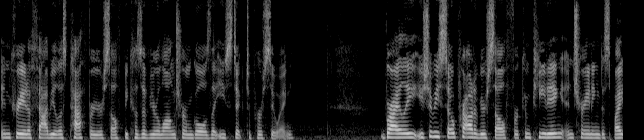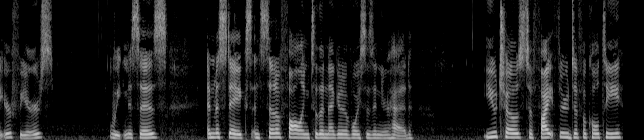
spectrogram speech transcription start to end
and create a fabulous path for yourself because of your long term goals that you stick to pursuing. Briley, you should be so proud of yourself for competing and training despite your fears, weaknesses, and mistakes instead of falling to the negative voices in your head. You chose to fight through difficulty,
